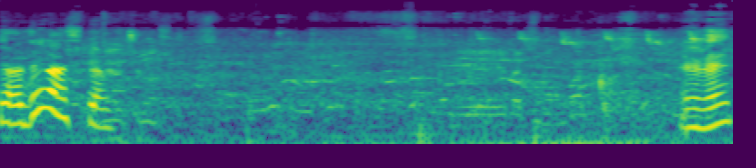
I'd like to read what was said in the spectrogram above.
Gördün mü aşkım? Evet.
